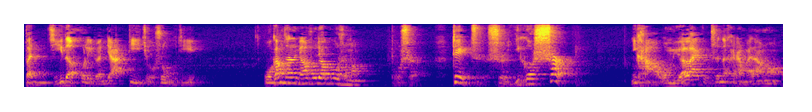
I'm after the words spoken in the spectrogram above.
本集的婚礼专家第九十五集。我刚才的描述叫故事吗？不是，这只是一个事儿。你看啊，我们原来主持人的开场白当中。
